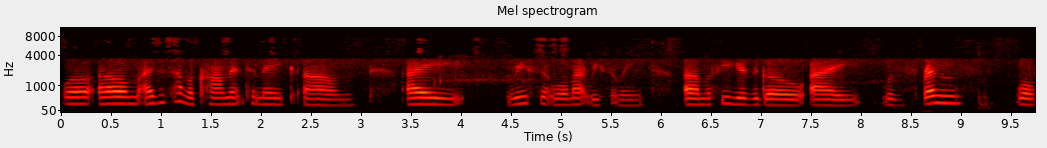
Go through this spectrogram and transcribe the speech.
Well, um, I just have a comment to make. Um, I recent, well, not recently, um, a few years ago, I was friends. Well,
